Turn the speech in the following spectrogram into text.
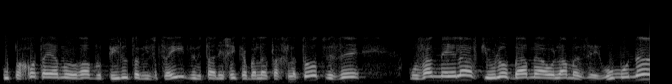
הוא פחות היה מעורב בפעילות המבצעית ובתהליכי קבלת החלטות, וזה מובן מאליו, כי הוא לא בא מהעולם הזה. הוא מונה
